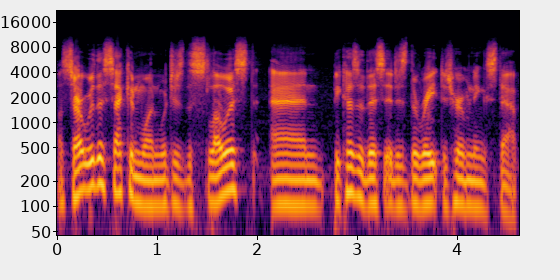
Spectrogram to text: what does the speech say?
I'll start with the second one, which is the slowest, and because of this, it is the rate determining step.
